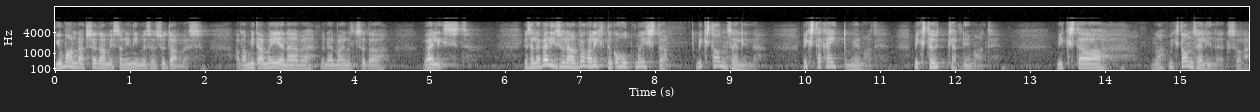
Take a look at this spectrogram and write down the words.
jumal näeb seda, mis on inimese südames, aga mida meie näeme, me näeme ainult seda välist. ja selle välise üle on väga lihtne kohut mõista. miks ta on selline? miks ta käitub niimoodi? miks ta ütleb niimoodi? miks ta, noh, miks ta on selline, eks ole?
